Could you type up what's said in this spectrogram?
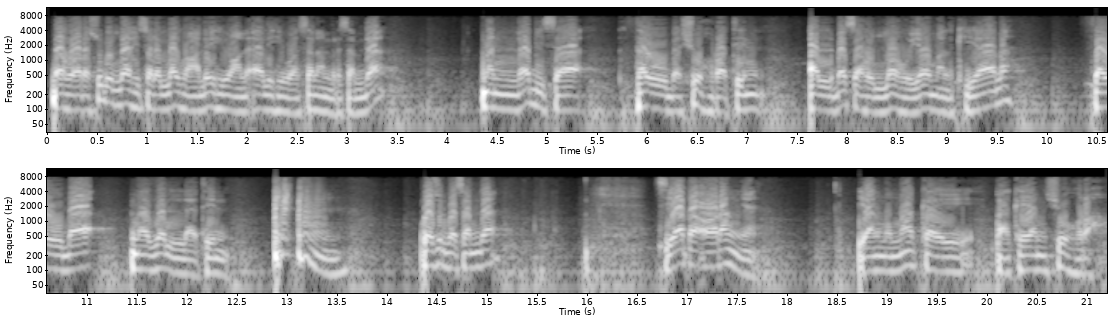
bahwa Rasulullah sallallahu alaihi wa wasallam bersabda man labisa thawb syuhratin albasahu Allah yaumal qiyamah thawba madhallatin. Rasul bersabda siapa orangnya yang memakai pakaian syuhrah?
